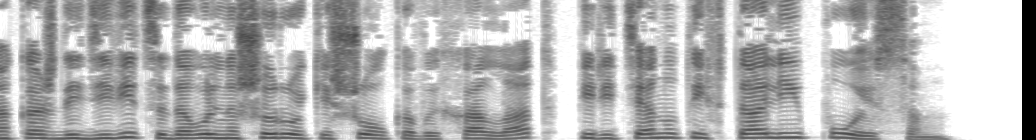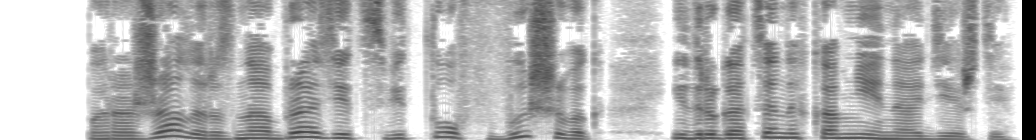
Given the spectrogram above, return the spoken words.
На каждой девице довольно широкий шелковый халат, перетянутый в талии поясом. Поражало разнообразие цветов, вышивок и драгоценных камней на одежде.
